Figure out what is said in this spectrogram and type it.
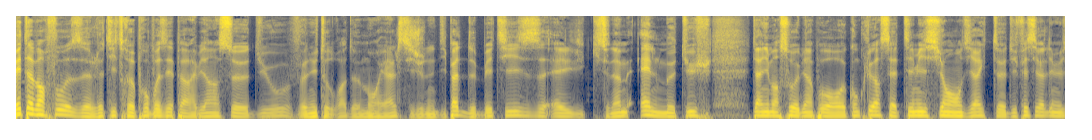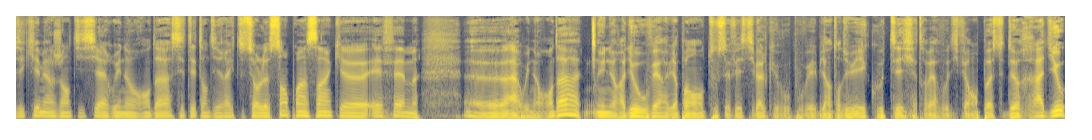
Métamorphose, le titre proposé par eh bien, ce duo venu tout droit de Montréal, si je ne dis pas de bêtises, qui se nomme Elle me tue. Dernier morceau eh bien, pour conclure cette émission en direct du Festival de musique émergente ici à Ruinoranda. C'était en direct sur le 100.5 euh, FM euh, à Ruinoranda, une radio ouverte eh bien, pendant tout ce festival que vous pouvez bien entendu écouter à travers vos différents postes de radio.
